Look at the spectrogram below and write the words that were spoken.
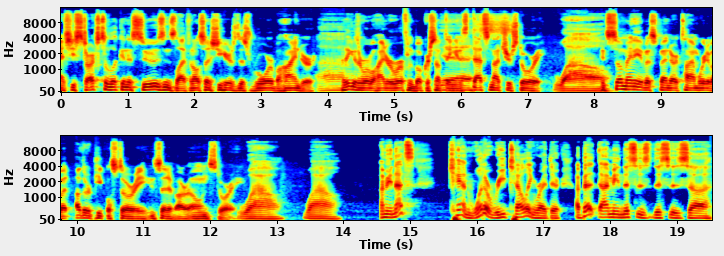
and she starts to look into Susan's life, and all of a sudden she hears this roar behind her. I think it's a roar behind her, a roar from the book or something, yes. and that's not your story. Wow. And so many of us spend our time worried about other people's story instead of our own story. Wow. Wow. I mean, that's Ken. What a retelling right there. I bet. I mean, this is this is. uh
